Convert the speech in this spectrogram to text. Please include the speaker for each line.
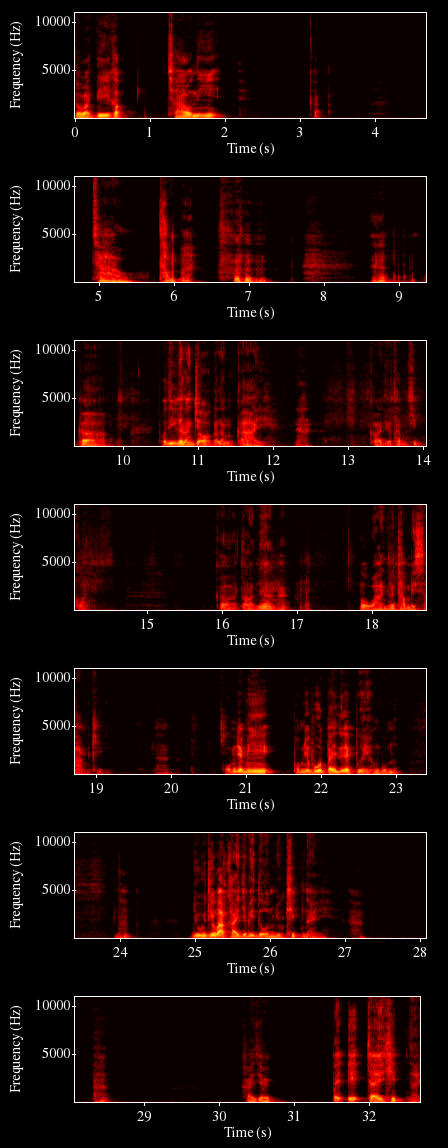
Speaker 1: สวัสดีครับ เช้านี้กชาวธรรมะนะฮะก็พอดีกำลังจะออกกำลังกายนะก็เดี๋ยวทำคลิปก่อน ก็ต่อเนื่องฮะเมื่อวานก็ทำไปสามคลิปนะผมจะมีผมจะพูดไปเรื่อยเปื่อยของผมนะนะอยู่ที่ว่าใครจะไปโดนอยู่คลิปไหน ใครจะไปไปเอะใจคลิปไหน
